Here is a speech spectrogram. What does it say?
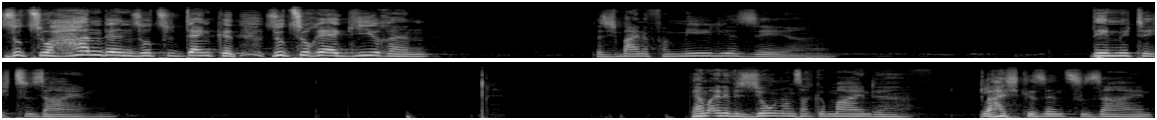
so zu handeln, so zu denken, so zu reagieren, dass ich meine Familie sehe, demütig zu sein. Wir haben eine Vision unserer Gemeinde, gleichgesinnt zu sein.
